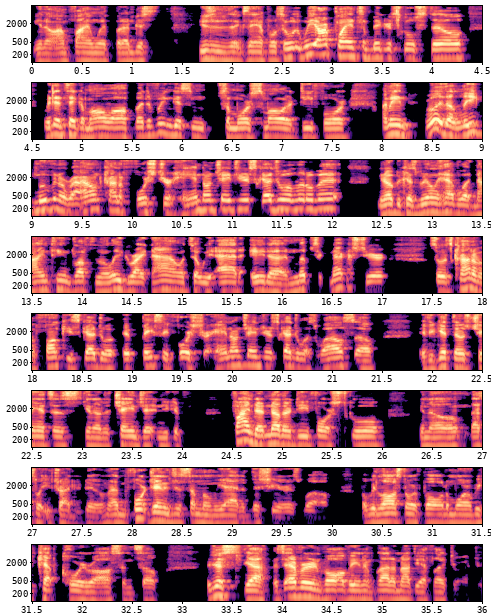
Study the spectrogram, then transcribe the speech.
you know I'm fine with. But I'm just using as an example. So we are playing some bigger schools still. We didn't take them all off, but if we can get some some more smaller D4, I mean, really the league moving around kind of forced your hand on changing your schedule a little bit you know, because we only have what nine teams left in the league right now until we add Ada and Leipsic next year. So it's kind of a funky schedule. It basically forced your hand on changing your schedule as well. So if you get those chances, you know, to change it and you could find another D4 school, you know, that's what you try to do. And Fort Jennings is someone we added this year as well. But we lost North Baltimore. We kept Cory Rawson. And so it just, yeah, it's ever involving. I'm glad I'm not the athletic director.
